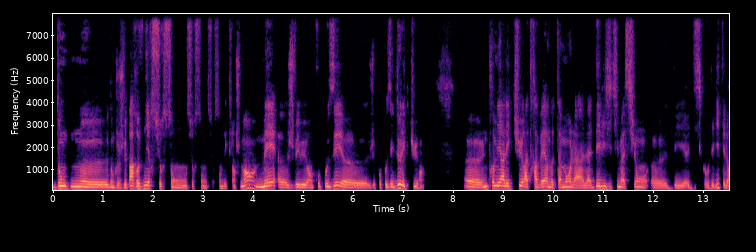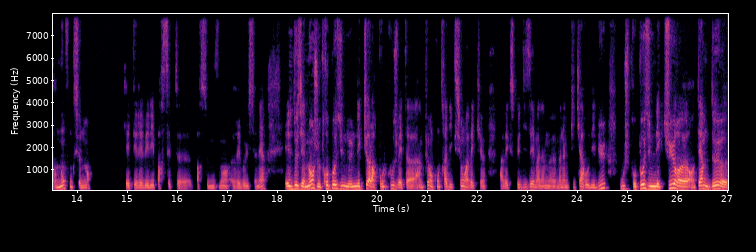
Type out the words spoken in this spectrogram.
Donc, donc je ne vais pas revenir sur son, sur son, sur son déclenchement, mais je vais en proposer, je vais proposer deux lectures. Euh, une première lecture à travers notamment la, délégitimation euh, des euh, discours d'élite et leur non-fonctionnement a été révélé par, cette, par ce mouvement révolutionnaire. Et deuxièmement, je propose une, lecture, alors pour le coup, je vais être un peu en contradiction avec, avec ce que disait Madame, Madame Picard au début, où je propose une lecture en termes de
